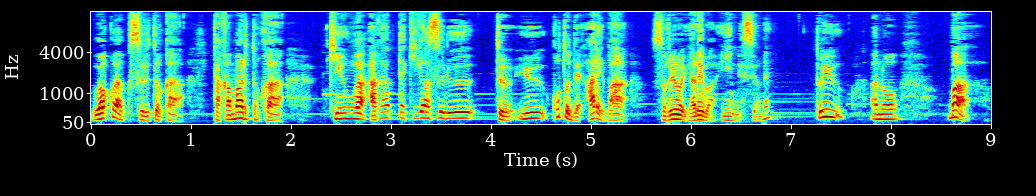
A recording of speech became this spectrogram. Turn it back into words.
ワクワクするとか、高まるとか、気運が上がった気がするということであれば、それをやればいいんですよね。という、あの、まあ、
